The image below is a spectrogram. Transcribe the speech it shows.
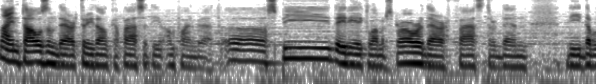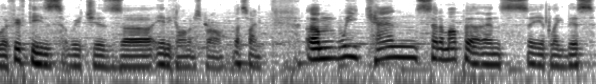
9,000, they are 3 ton capacity. I'm fine with that. Uh, speed, 88 kilometers per hour. They are faster than the W50s, which is uh, 80 kilometers per hour. That's fine. Um, we can set them up uh, and say it like this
